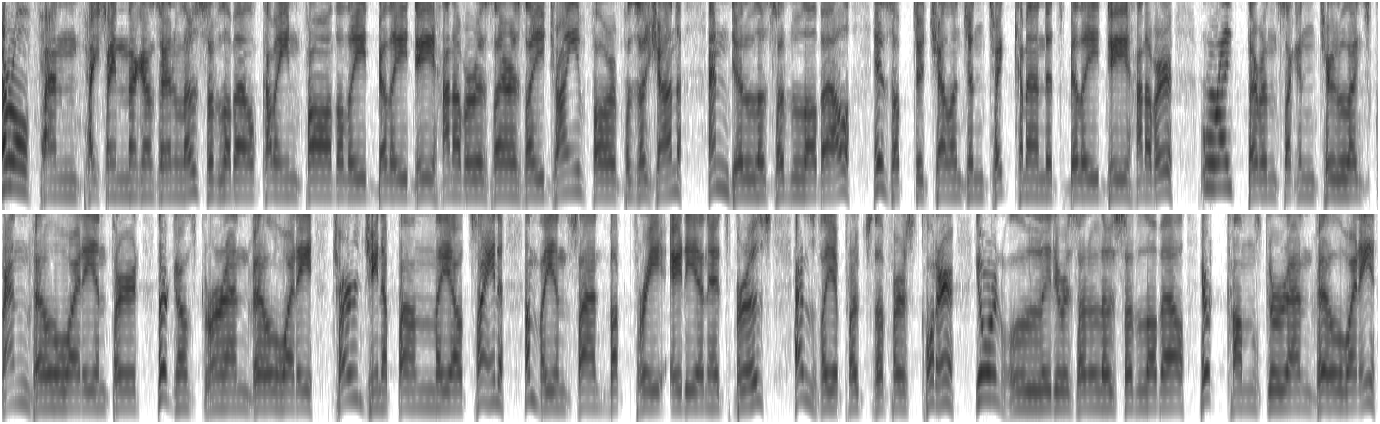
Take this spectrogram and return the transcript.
Errol Fan pacing. There goes Elusive LaBelle coming for the lead. Billy D. Hanover is there as they drive for position. And Elusive LaBelle is up to challenge and take command. It's Billy D. Hanover right there in second. Two lengths. Granville Whitey in third. There goes Granville Whitey charging up on the outside. On the inside, Buck 380 and it's Bruce. As they approach the first quarter, your leader is Elusive LaBelle. Here comes Granville Whitey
